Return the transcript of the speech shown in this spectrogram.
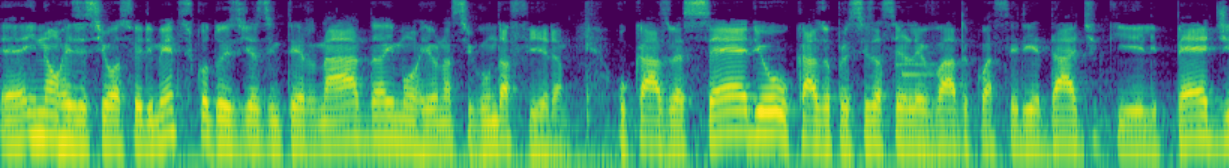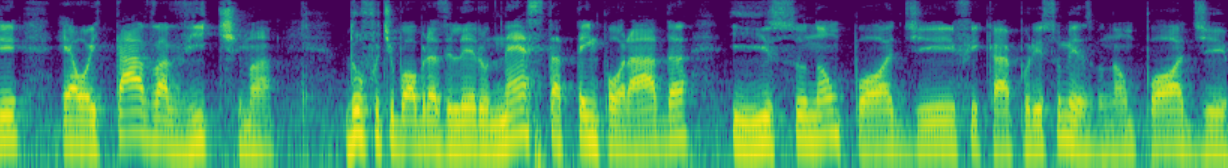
é, e não resistiu aos ferimentos, ficou dois dias internada e morreu na segunda-feira. O caso é sério, o caso precisa ser levado com a seriedade que ele pede. É a oitava vítima do futebol brasileiro nesta temporada e isso não pode ficar por isso mesmo, não pode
